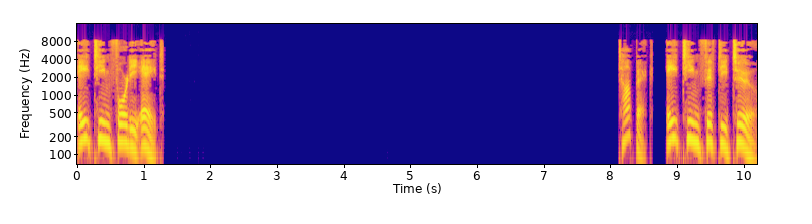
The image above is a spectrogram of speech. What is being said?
1848 1852.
